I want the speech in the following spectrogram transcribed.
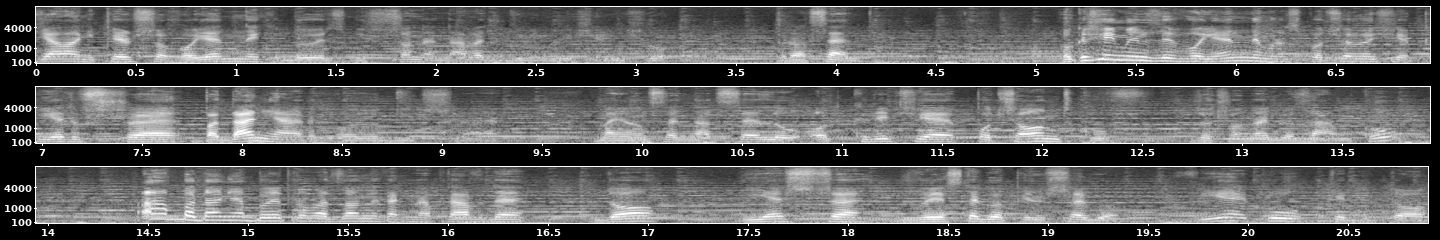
działań pierwszowojennych były zniszczone nawet w 90%. W okresie międzywojennym rozpoczęły się pierwsze badania archeologiczne, mające na celu odkrycie początków rzeczonego zamku, a badania były prowadzone tak naprawdę do jeszcze XXI wieku, kiedy to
